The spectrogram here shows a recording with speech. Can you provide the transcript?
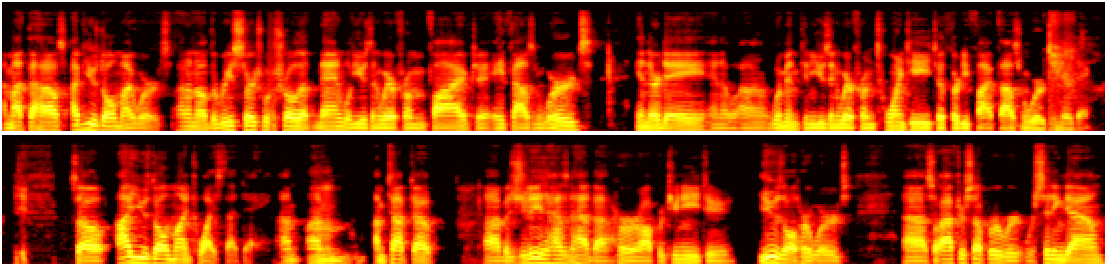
I'm at the house. I've used all my words. I don't know. The research will show that men will use anywhere from five to eight thousand words in their day, and uh, women can use anywhere from twenty to thirty-five thousand words in their day. So I used all mine twice that day. I'm I'm I'm tapped out, uh, but Julie hasn't had that her opportunity to use all her words. Uh, so after supper, we're we're sitting down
